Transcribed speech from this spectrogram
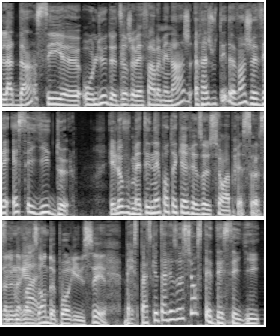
là-dedans, c'est euh, au lieu de dire je vais faire le ménage, rajouter devant je vais essayer de. Et là, vous mettez n'importe quelle résolution après ça. C'est une ouvert. raison de ne pas réussir. Ben, c'est parce que ta résolution, c'était d'essayer.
